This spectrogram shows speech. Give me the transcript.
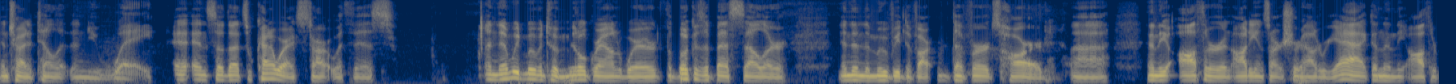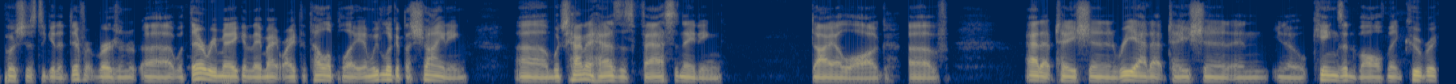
and try to tell it in a new way. And, and so that's kind of where I'd start with this. And then we'd move into a middle ground where the book is a bestseller and then the movie diver- diverts hard uh, and the author and audience aren't sure how to react and then the author pushes to get a different version uh, with their remake and they might write the teleplay and we look at the shining um, which kind of has this fascinating dialogue of adaptation and readaptation and you know king's involvement. Kubrick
